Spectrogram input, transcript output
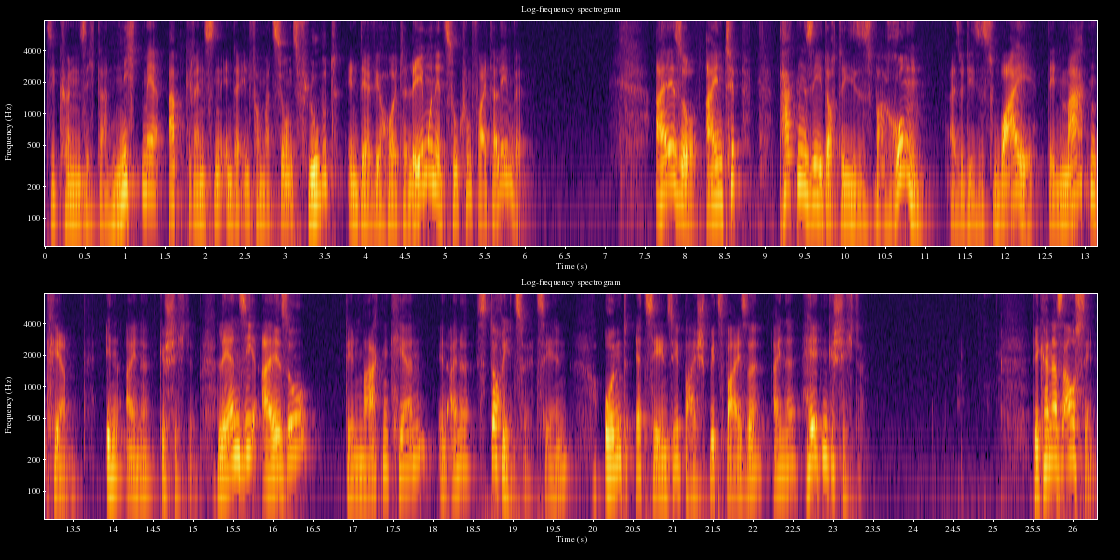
Sie können sich da nicht mehr abgrenzen in der Informationsflut, in der wir heute leben und in Zukunft weiter leben werden. Also, ein Tipp, packen Sie doch dieses Warum, also dieses Why, den Markenkern, in eine Geschichte. Lernen Sie also den Markenkern in eine Story zu erzählen und erzählen Sie beispielsweise eine Heldengeschichte. Wie kann das aussehen?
